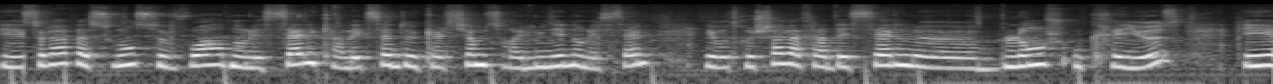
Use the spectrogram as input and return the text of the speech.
et cela va souvent se voir dans les selles car l'excès de calcium sera éliminé dans les selles et votre chat va faire des selles blanches ou crayeuses et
